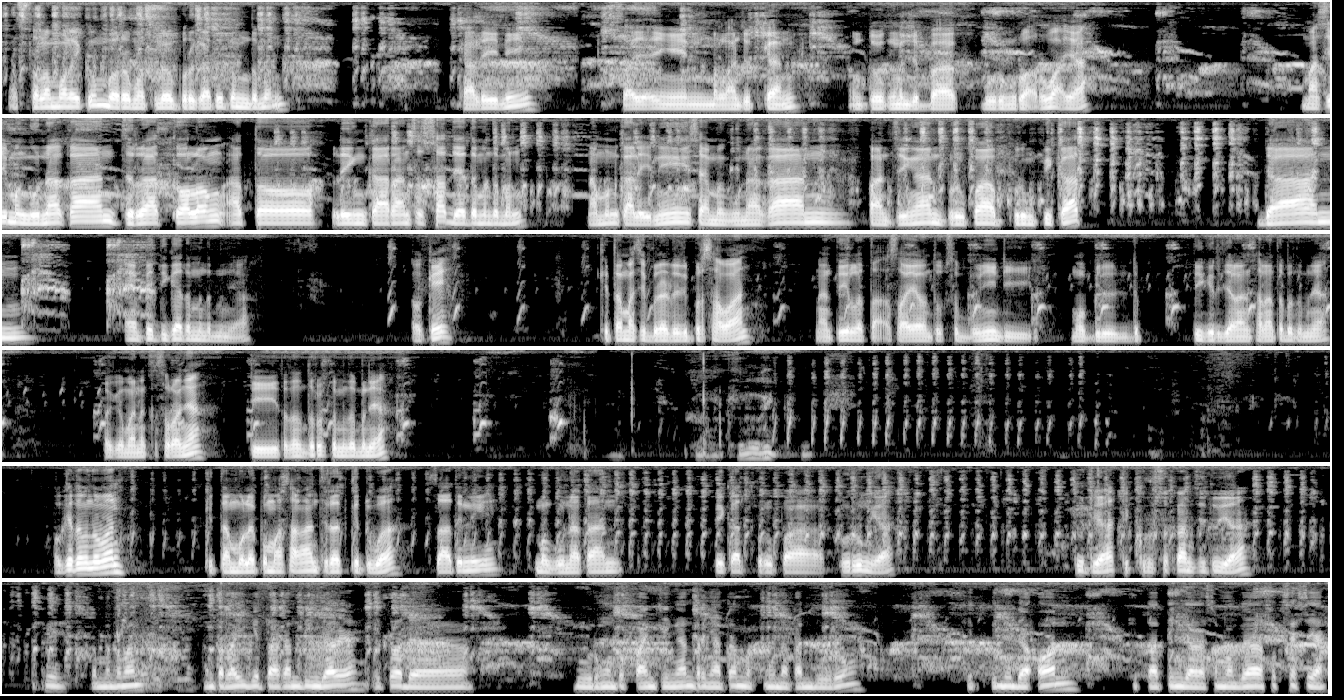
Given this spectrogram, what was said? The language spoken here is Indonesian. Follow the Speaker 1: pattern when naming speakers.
Speaker 1: Assalamualaikum warahmatullahi wabarakatuh teman-teman. Kali ini saya ingin melanjutkan untuk menjebak burung ruak-ruak ya. Masih menggunakan jerat kolong atau lingkaran sesat ya teman-teman. Namun kali ini saya menggunakan pancingan berupa burung pikat Dan MP3 teman-teman ya. Oke kita masih berada di persawahan. Nanti letak saya untuk sembunyi di mobil di pinggir jalan sana teman-teman ya. Bagaimana keseruannya? Ditonton terus teman-teman ya. Oke teman-teman. Kita mulai pemasangan jerat kedua. Saat ini menggunakan pikat berupa burung ya. Itu dia dikerusakan situ ya.
Speaker 2: Oke teman-teman nanti lagi kita akan tinggal ya. Itu ada burung untuk pancingan. Ternyata menggunakan burung. Ini udah on kita tinggal semoga sukses ya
